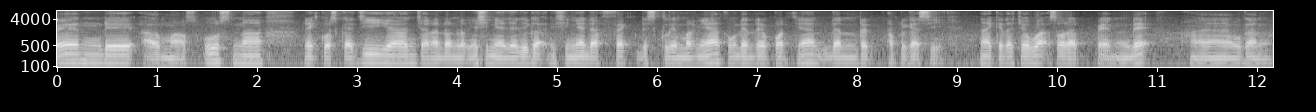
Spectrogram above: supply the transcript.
pendek Al-Mas Usna request kajian cara downloadnya sini aja juga. Di sini ada fake disclaimernya kemudian reportnya dan aplikasi. Nah kita coba surat pendek. Nah, bukan.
